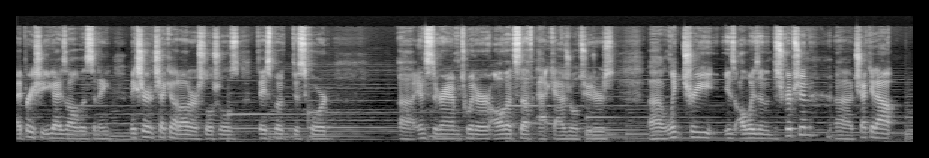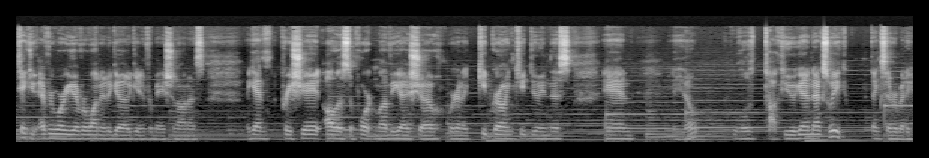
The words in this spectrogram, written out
I appreciate you guys all listening. Make sure to check out all our socials Facebook, Discord uh, Instagram, Twitter, all that stuff at Casual Tutors. Uh, Linktree is always in the description. Uh, check it out. Take you everywhere you ever wanted to go to get information on us. Again, appreciate all the support and love you guys show. We're gonna keep growing, keep doing this, and you know, we'll talk to you again next week. Thanks, everybody.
